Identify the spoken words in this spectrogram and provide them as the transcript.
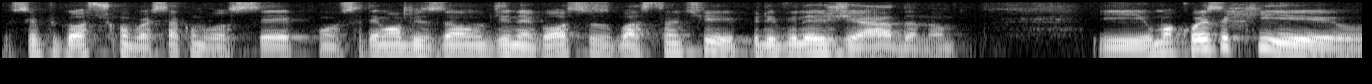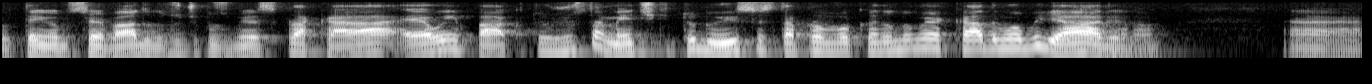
eu sempre gosto de conversar com você, você tem uma visão de negócios bastante privilegiada, não? E uma coisa que eu tenho observado nos últimos meses para cá é o impacto justamente que tudo isso está provocando no mercado imobiliário, não? É,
